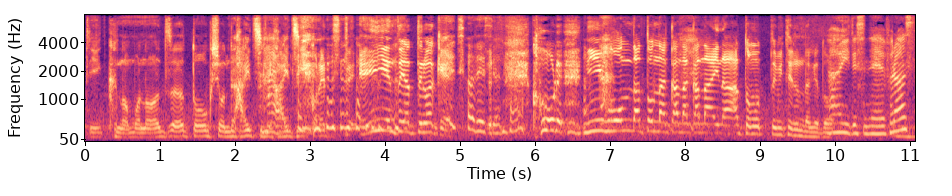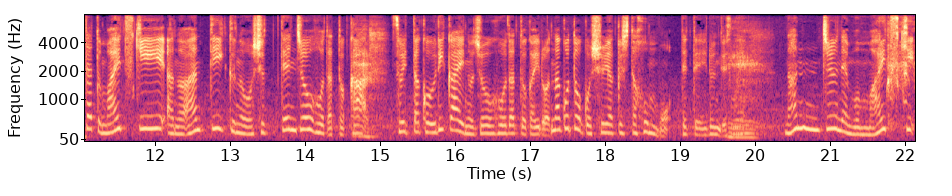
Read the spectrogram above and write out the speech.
ティークのものをずっとオークションで「はい次はい。はい次これ」っつって 永遠とやってるわけ。そうですよね。これ日本だとなかなかないなと思って見てるんだけど、ないですね。フランスだと毎月あのアンティークの出店情報だとか、はい。そういったこう売り買いの情報だとかいろんなことをこう集約した本も出ているんですね、何十年も毎月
